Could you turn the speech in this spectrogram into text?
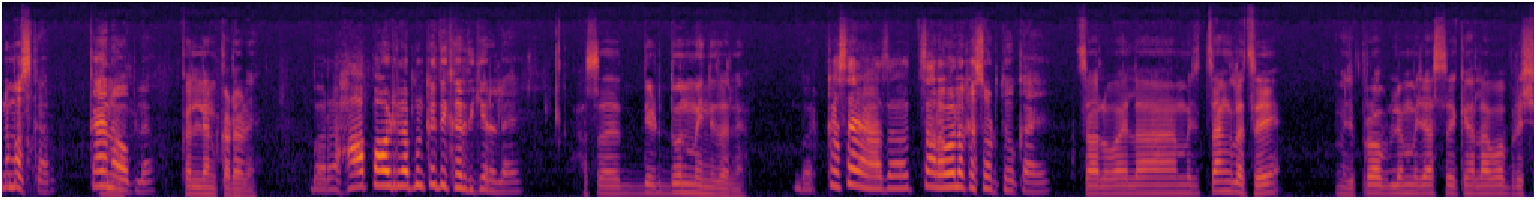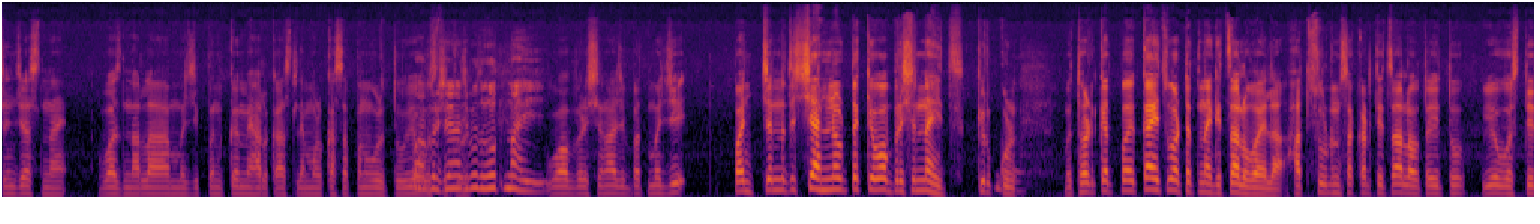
नमस्कार. काय नाव आपलं? कल्याण कडाळे. बरं हा पॉवर टिलर आपण कधी खरेदी केलेला आहे? असं दीड दोन महिने झाले. बरं कसं आहे आज? चालवायला कसं वाटतो काय? चालवायला म्हणजे चांगलंच आहे. म्हणजे प्रॉब्लेम म्हणजे असं की ह्याला व्हायब्रेशन जास्त नाही. वजनाला म्हणजे पण कमी हलका असल्यामुळे कसा पण वळतो ऑपरेशन अजिबात होत नाही. व्हायब्रेशन अजिबात म्हणजे पंच्याण्णव ते शहाण्णव टक्के व्हायब्रेशन नाहीच किरकोळ. मग थोडक्यात प- काहीच वाटत नाही की चालवायला. हात सोडून सकाळ ते चालवता येतो. व्यवस्थित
